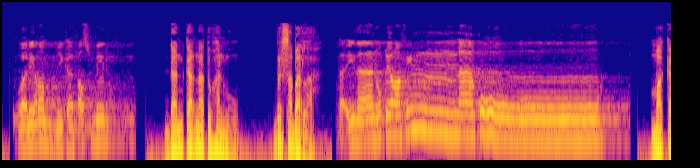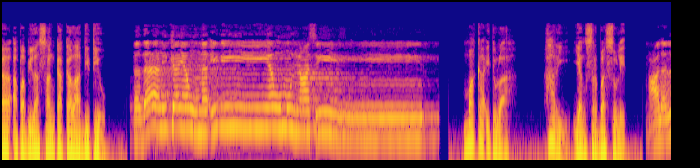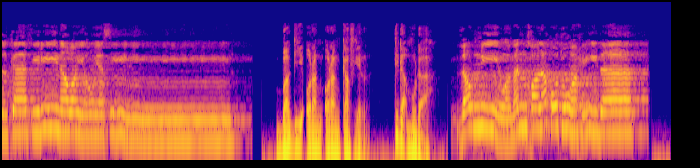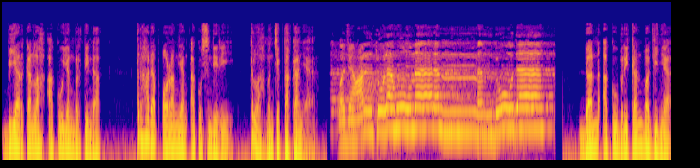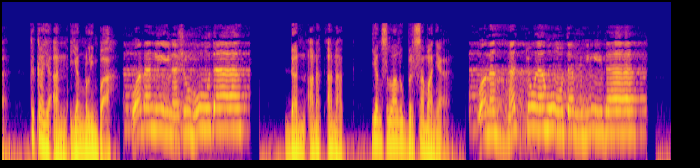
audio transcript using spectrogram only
dan karena Tuhanmu, bersabarlah. Maka apabila sangka sangkakala ditiup, maka itulah hari yang serba sulit bagi orang-orang kafir tidak mudah. Biarkanlah aku yang bertindak terhadap orang yang aku sendiri telah menciptakannya. Dan aku berikan baginya kekayaan yang melimpah. Dan anak-anak yang selalu bersamanya.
